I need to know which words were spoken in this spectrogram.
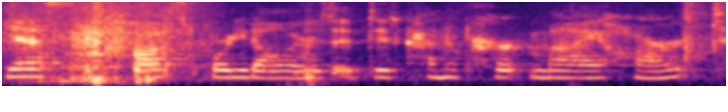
yes, it cost $40. It did kind of hurt my heart.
